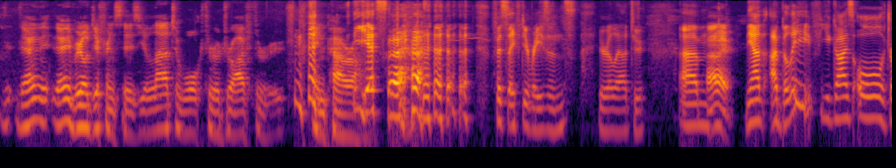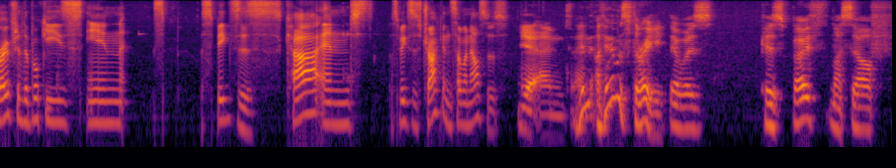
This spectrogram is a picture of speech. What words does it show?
The only, the only real difference is you're allowed to walk through a drive-through in power up. Yes, for safety reasons, you're allowed to. Um, Hey, now, I believe you guys all drove to the bookies in Sp- Spigs's car and Spigs's truck and someone else's. yeah, and, I think, I think there was three. There was because both myself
